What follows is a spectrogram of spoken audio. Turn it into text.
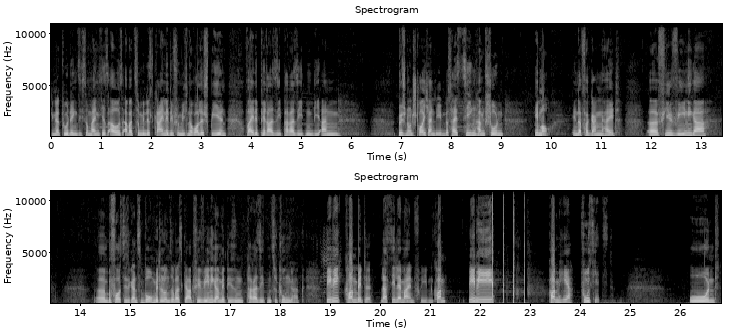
Die Natur denkt sich so manches aus, aber zumindest keine, die für mich eine Rolle spielen. Weideparasiten, die an Büschen und Sträuchern leben. Das heißt, Ziegen haben schon immer in der Vergangenheit äh, viel weniger, äh, bevor es diese ganzen Wurmmittel und sowas gab, viel weniger mit diesen Parasiten zu tun gehabt. Baby, komm bitte. Lass die Lämmer in Frieden. Komm. Baby, komm her. Fuß jetzt. Und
